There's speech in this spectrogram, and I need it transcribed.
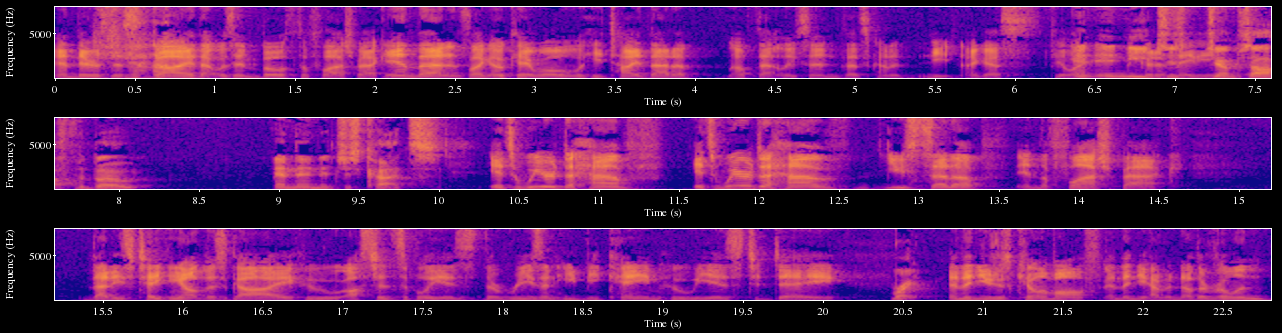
and there's this guy that was in both the flashback and that. And it's like, okay, well, he tied that up up that loose end. That's kind of neat, I guess. Feel like and Indy just maybe- jumps off the boat, and then it just cuts. It's weird to have. It's weird to have you set up in the flashback that he's taking out this guy who ostensibly is the reason he became who he is today. Right. and then you just kill him off, and then you have another villain.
